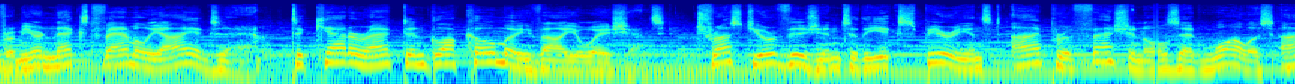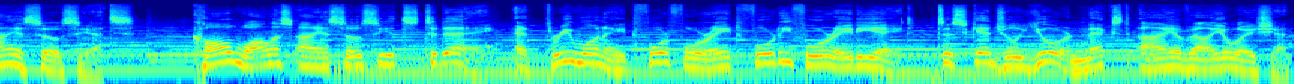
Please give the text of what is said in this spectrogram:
From your next family eye exam to cataract and glaucoma evaluations, trust your vision to the experienced eye professionals at Wallace Eye Associates. Call Wallace Eye Associates today at 318 448 4488 to schedule your next eye evaluation.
